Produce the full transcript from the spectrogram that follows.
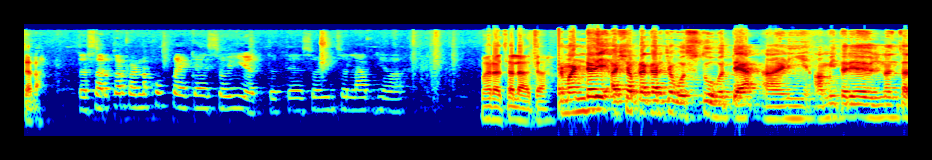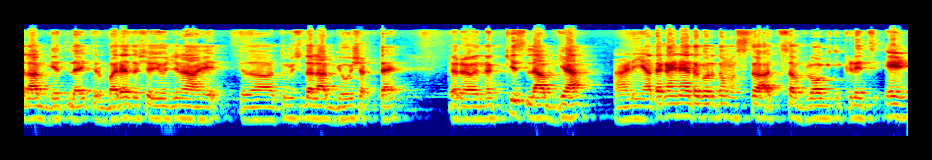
चला. तर सरकारकडनं खूप काही काही सोयी आहेत. तर त्या सोयींचा लाभ घ्यावा. बरं चला आता. तर मंडळी अशा प्रकारच्या वस्तू होत्या आणि आम्ही तर या योजनांचा लाभ घेतलाय. तर बऱ्याच अशा योजना आहेत. त्याचा तुम्ही सुद्धा लाभ घेऊ शकताय. तर नक्कीच लाभ घ्या. आणि आता काय नाही आता करतो मस्त आजचा ब्लॉग इकडेच एंड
